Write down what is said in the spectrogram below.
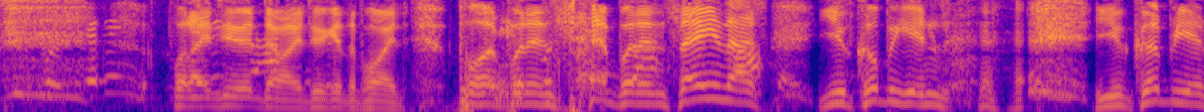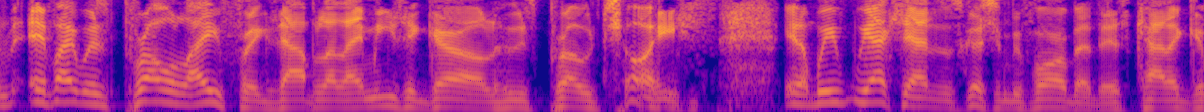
getting, But I do, no, I do get the point. But but in but in saying that, you could be in, you could be in. If I was pro-life, for example, and I meet a girl who's pro-choice, you know, we we actually had a discussion before about this. Can g-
